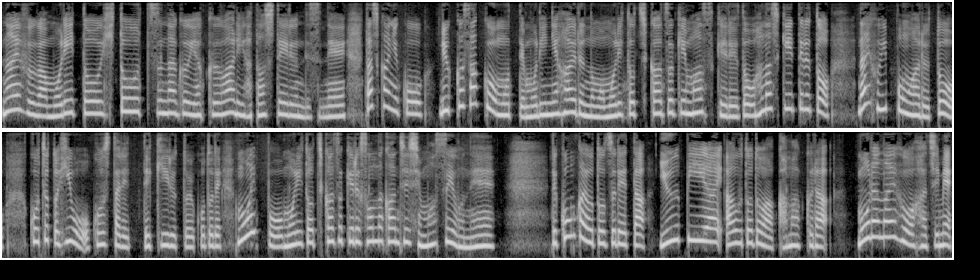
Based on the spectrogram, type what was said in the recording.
ナイフが森と人をつなぐ役割果たしているんですね。確かにこうリュックサックを持って森に入るのも森と近づきますけれどお話聞いてるとナイフ1本あるとこうちょっと火を起こしたりできるということでもう一歩森と近づけるそんな感じしますよね。で今回訪れた UPI アウトドア鎌倉モーラナイフをはじめ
